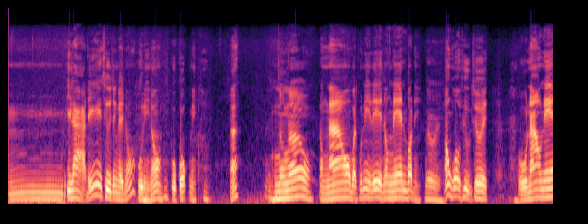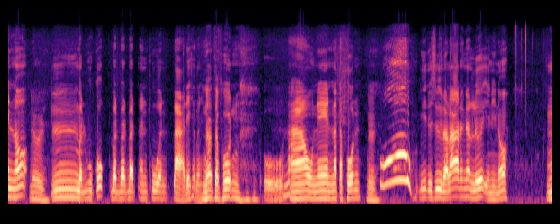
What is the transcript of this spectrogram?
อืมอีหล่าเด้ชื่อจังไดเนาะผู้นี่เนาะนี่ปูกกนี่น้องนาวน้องนาวบัดผู้นี้เด้น้องแนนบ่นี่เลยเอ้าเว้าถูกเฉย โอ้นาวแนนเนาะเลยอืมบัดผู้กกบัดบัดบัดอันพวนหล่าได้ใช่ปะนี่นาตะพลโอ้นาวแนนนัตพลเลยโอ้มีแต่ชื่อลาลาทั้งนั้นเลยอันนี้เนาะอื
